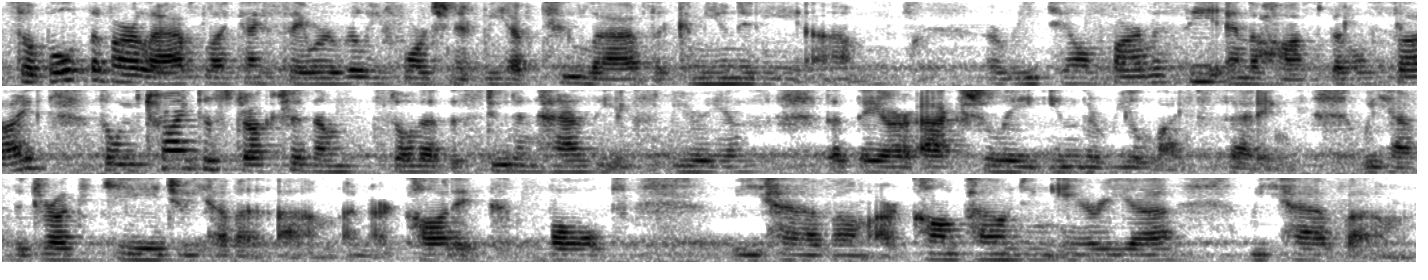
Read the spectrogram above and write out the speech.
So both of our labs, like I say, we're really fortunate. We have two labs, a community, um, a retail pharmacy and a hospital side. So we've tried to structure them so that the student has the experience that they are actually in the real life setting. We have the drug cage, we have a, um, a narcotic vault, we have um, our compounding area, we have um,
